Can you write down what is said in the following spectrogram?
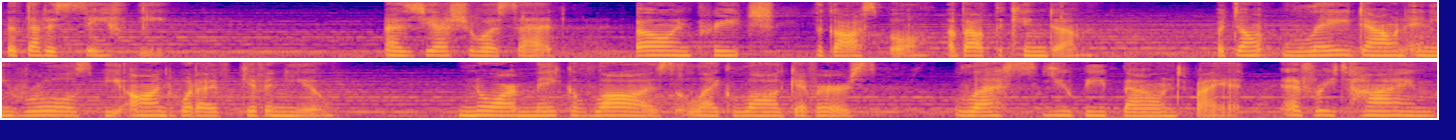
that that is safety. As Yeshua said, go and preach the gospel about the kingdom but don't lay down any rules beyond what I've given you, nor make laws like lawgivers, lest you be bound by it. Every time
